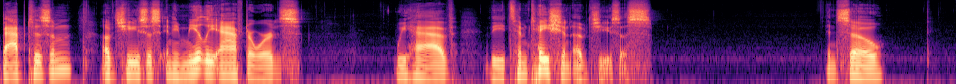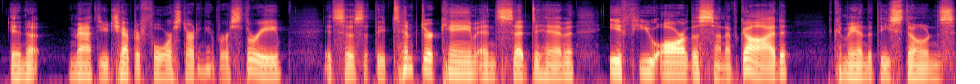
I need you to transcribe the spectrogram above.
baptism of Jesus, and immediately afterwards, we have the temptation of Jesus. And so, in uh, Matthew chapter 4, starting in verse 3, it says that the tempter came and said to him, If you are the Son of God, command that these stones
